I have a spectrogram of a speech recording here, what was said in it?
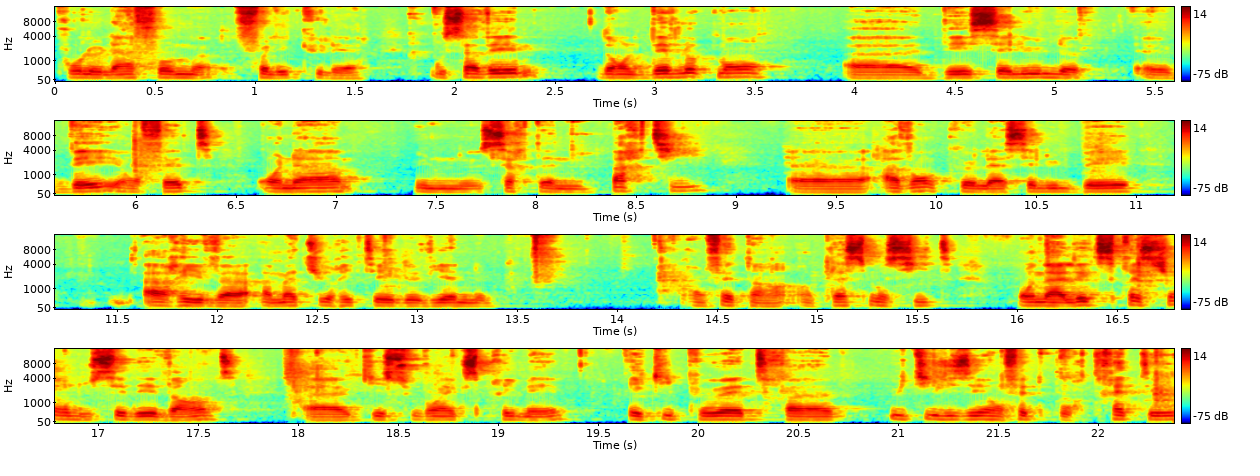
pour le lymphome folliculaire. Vous savez, dans le développement des cellules euh, B, en fait, on a une certaine partie, euh, avant que la cellule B arrive à, maturité et devienne en fait un, plasmocyte, on a l'expression du CD20 qui est souvent exprimée et qui peut être utilisé en fait pour traiter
